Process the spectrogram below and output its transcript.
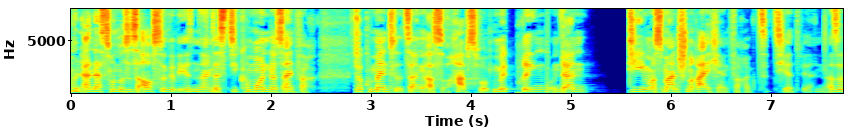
und andersrum muss es auch so gewesen sein, dass die Kommandos einfach Dokumente sozusagen aus Habsburg mitbringen und dann die im Osmanischen Reich einfach akzeptiert werden. Also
